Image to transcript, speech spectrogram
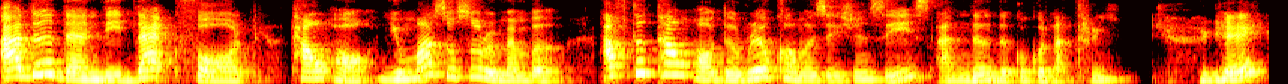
Other than the deck for town hall, you must also remember after town hall, the real conversations is under the coconut tree. Okay.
